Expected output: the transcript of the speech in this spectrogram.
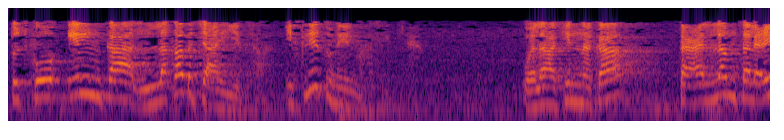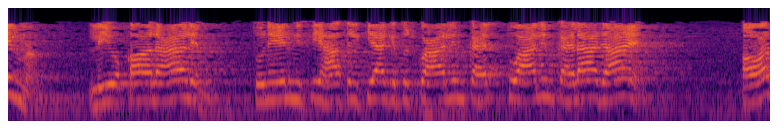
تجھ کو علم کا لقب چاہیے تھا، اس لیے تو نے علم حاصل کیا۔ ولاکن کا وَلَكِنَّكَ تَعَلَّمْتَ الْعِلْمَ لِيُقَالَ عَالِمْ۔ تو نے علم اس لیے حاصل کیا کہ تجھ کو عالم کہل، تو عالم کہلا جائے۔ اور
